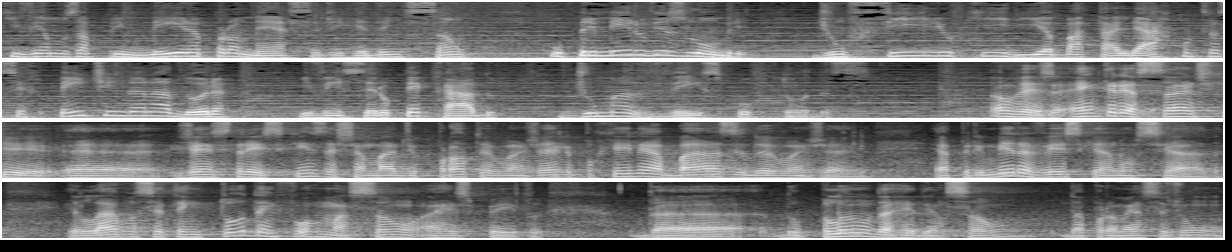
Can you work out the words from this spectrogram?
que vemos a primeira promessa de redenção, o primeiro vislumbre de um filho que iria batalhar contra a serpente enganadora e vencer o pecado de uma vez por todas. Então veja, é interessante que é, Gênesis 3,15 é chamado de proto-evangelho porque ele é a base do evangelho. É a primeira vez que é anunciada. E lá você tem toda a informação a respeito da, do plano da redenção, da promessa de um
